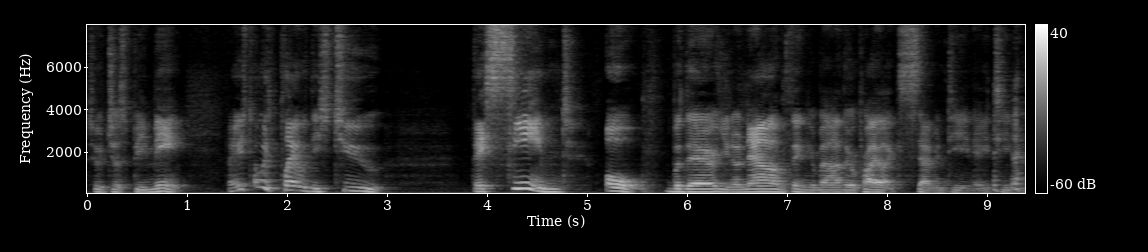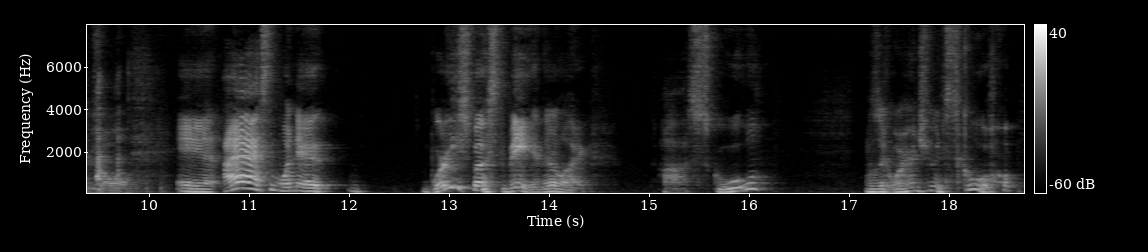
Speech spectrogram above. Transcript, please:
So it'd just be me. I used to always play with these two, they seemed old, but they're, you know, now I'm thinking about it, they were probably like 17, 18 years old. And I asked them one day, where are you supposed to be? And they're like, uh, school? I was like, why aren't you in school?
